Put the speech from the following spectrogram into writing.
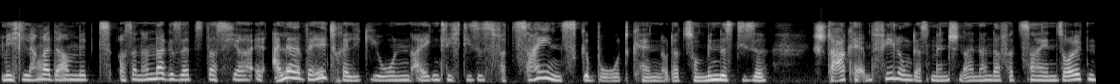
mich lange damit auseinandergesetzt, dass ja alle Weltreligionen eigentlich dieses Verzeihensgebot kennen oder zumindest diese starke Empfehlung, dass Menschen einander verzeihen sollten.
